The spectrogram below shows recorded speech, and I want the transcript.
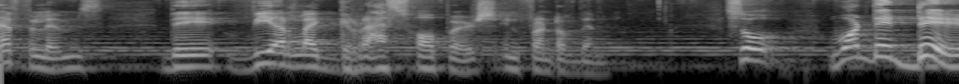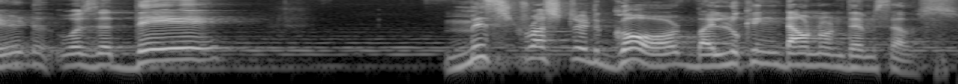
Nephilims they we are like grasshoppers in front of them so what they did was that they mistrusted god by looking down on themselves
